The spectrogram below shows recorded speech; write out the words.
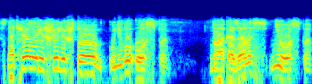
Сначала решили, что у него оспа, но оказалось не оспа.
